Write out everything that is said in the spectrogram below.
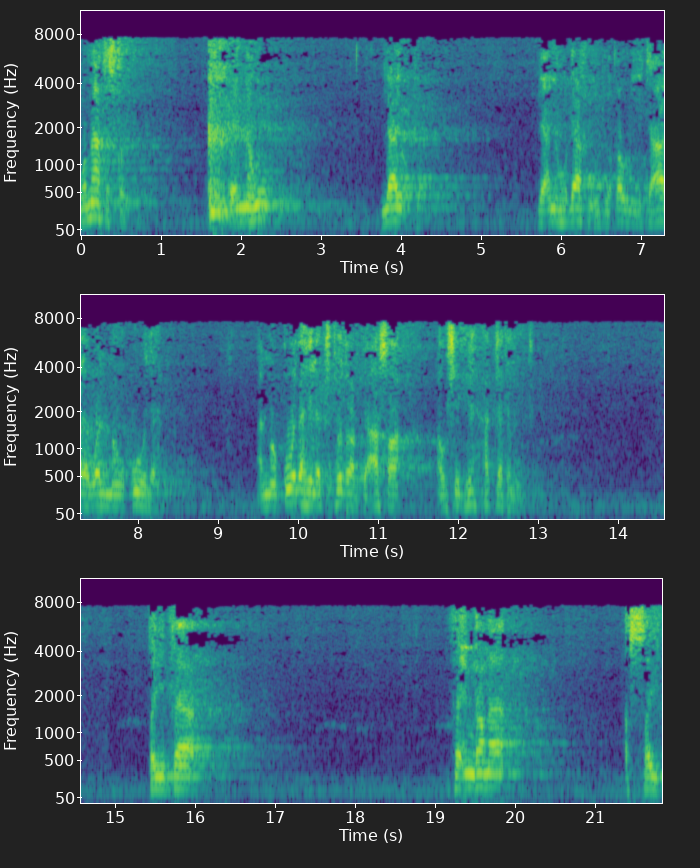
ومات الصيد فإنه لا يؤكل لأنه داخل في قوله تعالى والموقوذة. الموقوذة هي التي تضرب بعصا أو شبهه حتى تموت. طيب ف فإن رمى الصيد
